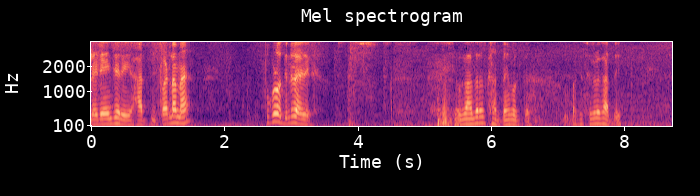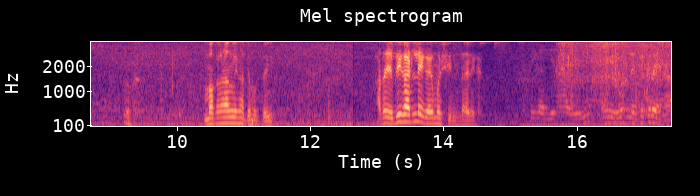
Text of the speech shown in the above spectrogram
लय डेंजर आहे. हात पडला ना तुकडं होती ना डायरेक्ट गाजरच खात नाही फक्त. बाकी सगळं खाते. मका चांगले खाते फक्त ही. आता हे बी गाठले काय मशीन डायरेक्ट काढली चक्र आहे ना.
